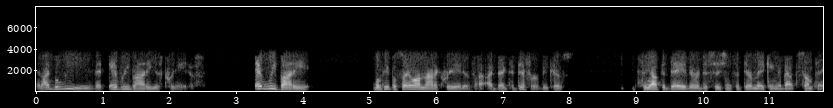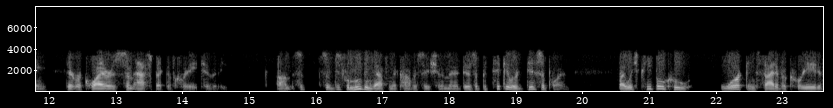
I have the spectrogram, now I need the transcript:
And I believe that everybody is creative. Everybody, when people say, oh, I'm not a creative, I, I beg to differ because throughout the day there are decisions that they're making about something that requires some aspect of creativity. Um, so, so just removing that from the conversation a minute, there's a particular discipline by which people who work inside of a creative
